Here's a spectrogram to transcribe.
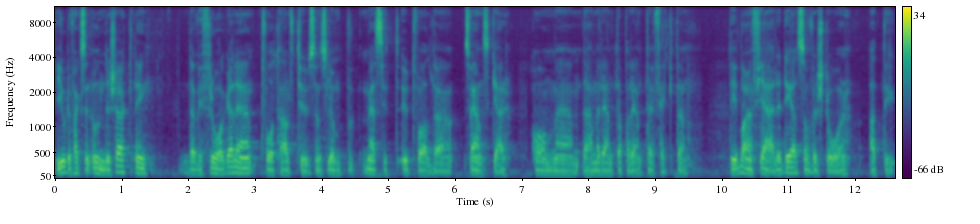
Vi gjorde faktiskt en undersökning där vi frågade 2 500 slumpmässigt utvalda svenskar om eh, det här med ränta på ränta-effekten. Det är bara en fjärdedel som förstår att det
